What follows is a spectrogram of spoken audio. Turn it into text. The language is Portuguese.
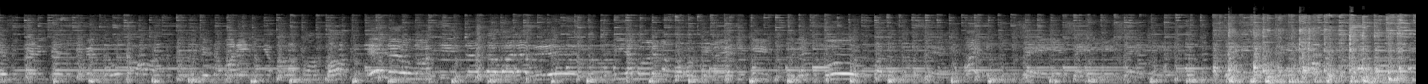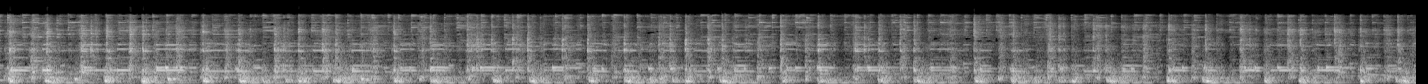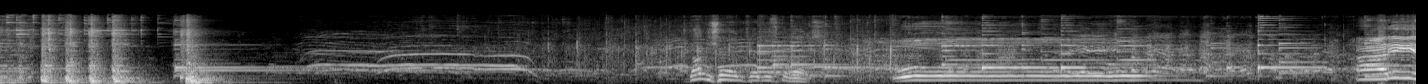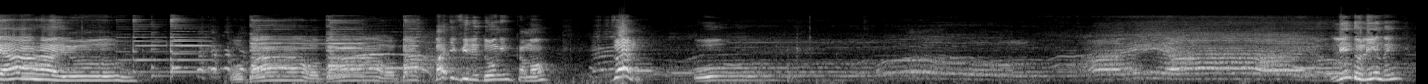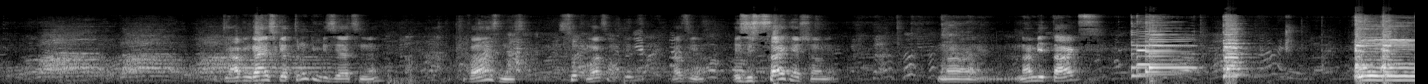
everybody. Dankeschön für das Geräusch. Oh, Ariaio. Oba, oba, oba. Bate viridung, come on. Zona. Oh. Lindo, lindo, hein? Die haben gar nicht getrunken bis jetzt, ne? Was nicht? So, was noch? Was hier? Es Na, na Mitags. Oh.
